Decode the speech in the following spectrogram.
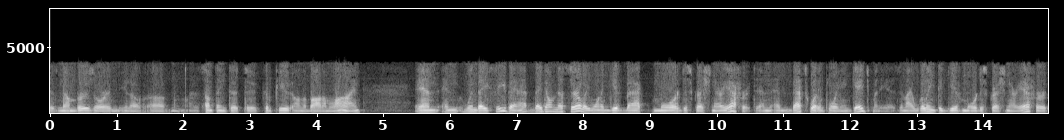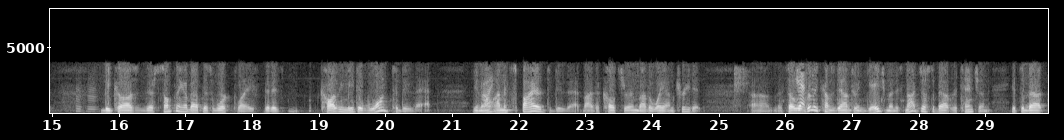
as numbers or you know uh, something to to compute on the bottom line. And and when they see that, they don't necessarily want to give back more discretionary effort, and and that's what employee engagement is. Am I willing to give more discretionary effort? Mm-hmm. Because there's something about this workplace that is causing me to want to do that. You know, right. I'm inspired to do that by the culture and by the way I'm treated. Um, so yes. it really comes down to engagement. It's not just about retention. It's about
